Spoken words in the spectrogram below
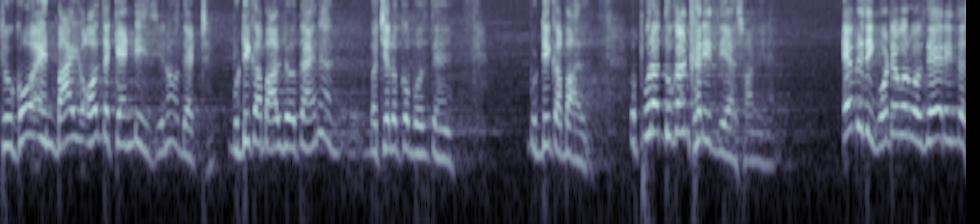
to go and buy all the candies, you know, that बुढ़ी का बाल जो होता है ना बच्चे लोग को बोलते हैं बुढ़ी का बाल वो पूरा दुकान खरीद लिया स्वामी ने everything whatever was there in the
